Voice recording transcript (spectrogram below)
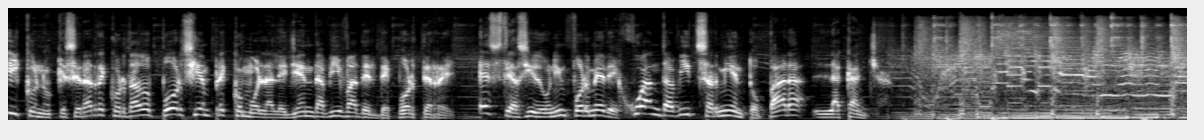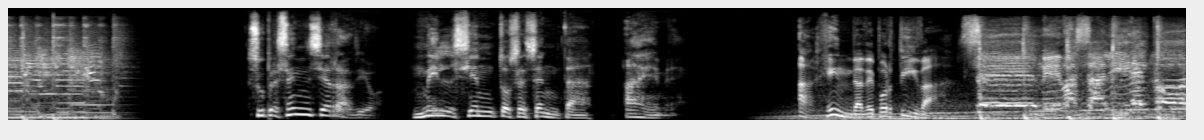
ícono que será recordado por siempre como la leyenda viva del deporte rey. Este ha sido un informe de Juan David Sarmiento para La Cancha. Su presencia radio, 1160 AM. Agenda deportiva. Se me va a salir el corazón.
